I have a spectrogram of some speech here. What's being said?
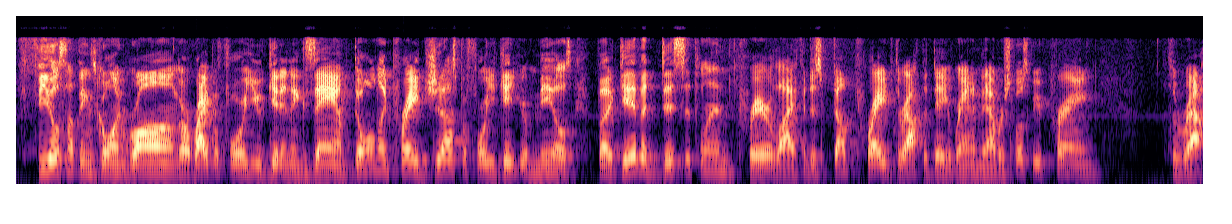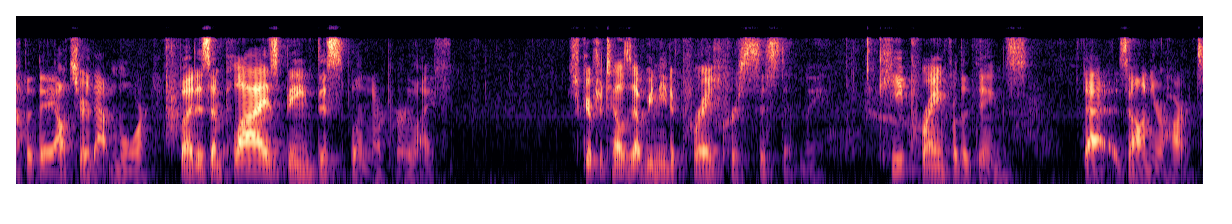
feel something's going wrong or right before you get an exam, don't only pray just before you get your meals, but give a disciplined prayer life and just don't pray throughout the day randomly. Now, we're supposed to be praying throughout the day. I'll share that more. But it implies being disciplined in our prayer life. Scripture tells us that we need to pray persistently. Keep praying for the things that is on your heart.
